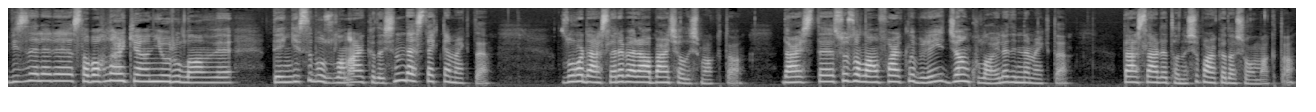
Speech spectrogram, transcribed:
Vizelere sabahlarken yorulan ve dengesi bozulan arkadaşını desteklemekte. Zor derslere beraber çalışmakta. Derste söz alan farklı bireyi can kulağıyla dinlemekte. Derslerde tanışıp arkadaş olmakta.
